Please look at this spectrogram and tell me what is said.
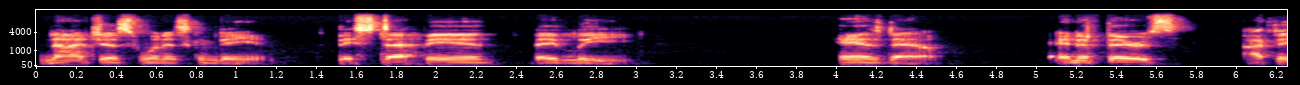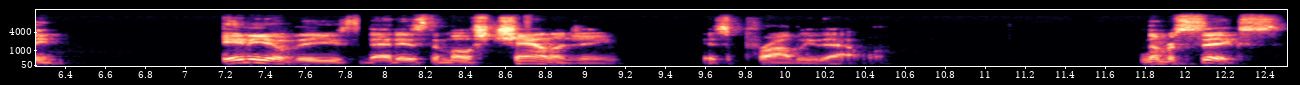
not just when it's convenient. They step in, they lead, hands down. And if there's, I think, any of these that is the most challenging, it's probably that one. Number six,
